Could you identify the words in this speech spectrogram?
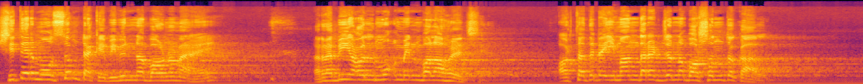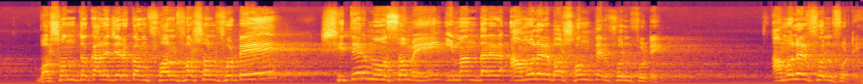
শীতের মৌসুমটাকে বিভিন্ন বর্ণনায় রবি অল মুমিন বলা হয়েছে। অর্থাৎ এটা ইমানদারের জন্য বসন্তকাল। বসন্তকালে যেরকম ফল ফসল ফোটে, শীতের মৌসুমে ইমানদারের আমলের বসন্তের ফুল ফুটে। আমলের ফুল ফুটে।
